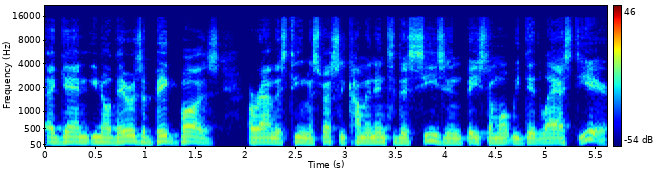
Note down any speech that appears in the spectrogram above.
again, you know, there was a big buzz around this team, especially coming into this season based on what we did last year.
